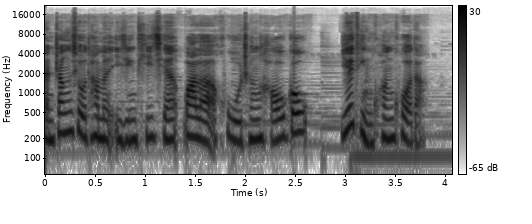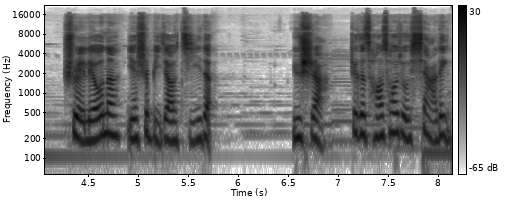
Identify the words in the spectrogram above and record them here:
但张绣他们已经提前挖了护城壕沟，也挺宽阔的，水流呢也是比较急的。于是啊，这个曹操就下令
